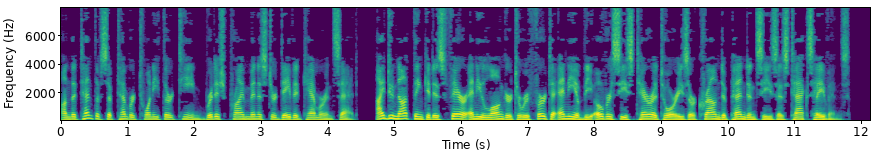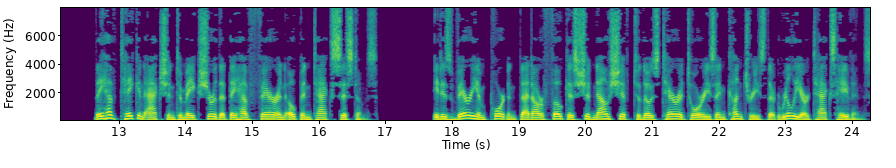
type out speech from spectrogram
On 10 September 2013 British Prime Minister David Cameron said, I do not think it is fair any longer to refer to any of the overseas territories or Crown dependencies as tax havens. They have taken action to make sure that they have fair and open tax systems. It is very important that our focus should now shift to those territories and countries that really are tax havens."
